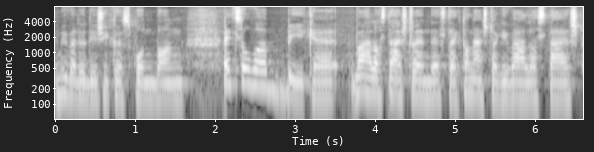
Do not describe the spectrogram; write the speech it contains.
Művelődési Központban. Egy szóval béke választást rendeztek, tanástagi választást,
